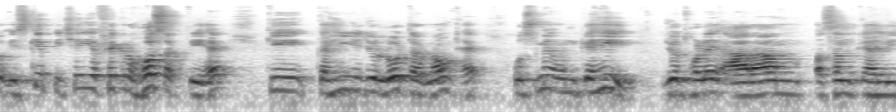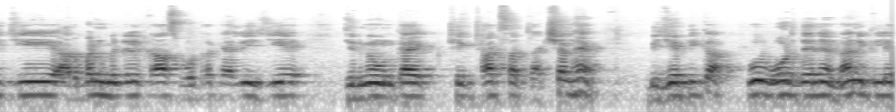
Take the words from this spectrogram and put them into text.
तो इसके पीछे ये फ़िक्र हो सकती है कि कहीं ये जो लो टर्नआउट है, उसमें उनके ही जो थोड़े आराम पसंद कह लीजिए अर्बन मिडिल क्लास वोटर कह लीजिए, जिनमें उनका एक ठीक ठाक सा अट्रैक्शन है बीजेपी का, वो वोट देने ना निकले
